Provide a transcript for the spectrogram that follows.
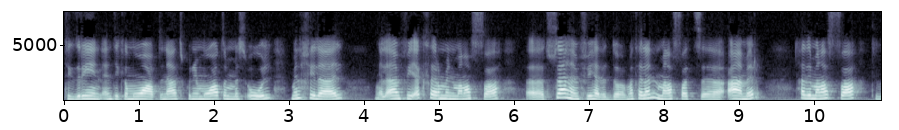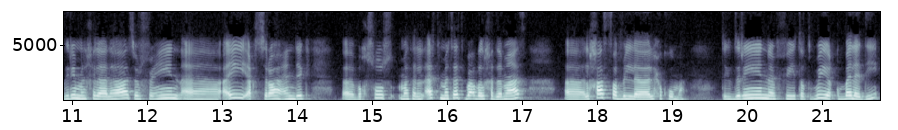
تقدرين أنت كمواطنة تكونين مواطن مسؤول من خلال الآن في أكثر من منصة تساهم في هذا الدور. مثلا منصة آمر. هذه المنصة تقدرين من خلالها ترفعين أي اقتراح عندك بخصوص مثلا أثمتت بعض الخدمات آه، الخاصة بالحكومة تقدرين في تطبيق بلدي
